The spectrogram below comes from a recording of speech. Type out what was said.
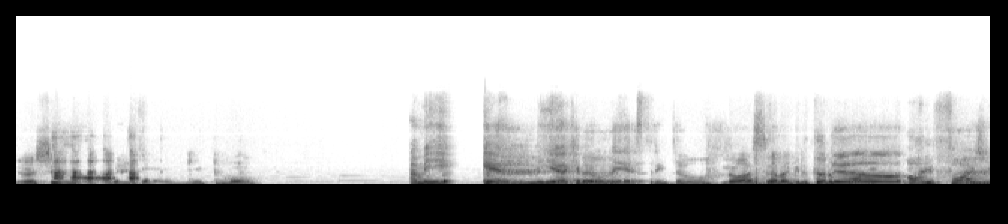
Eu achei muito bom, cara. Muito bom. A Miriam, Miriam quebrou o mestre, então. Nossa, ela gritando, corre, corre, foge,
